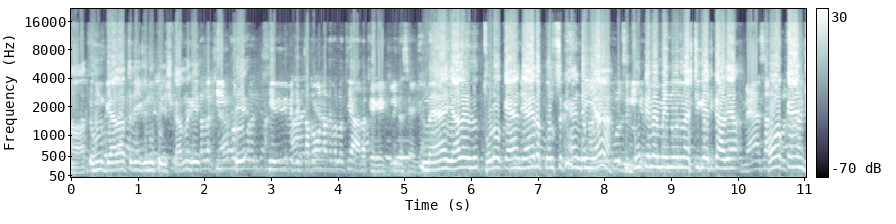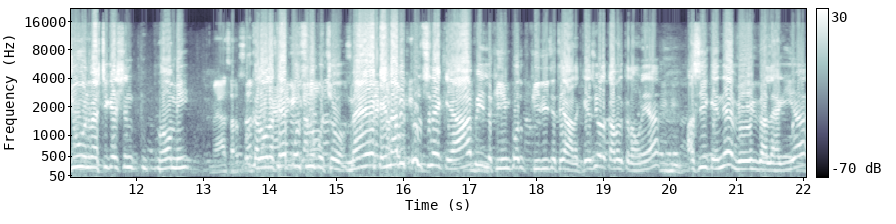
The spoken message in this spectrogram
ਹਾਂ ਤੇ ਹੁਣ 11 ਤਰੀਕ ਨੂੰ ਪੇਸ਼ ਕਰਨਗੇ। ਤਾਂ ਤੇ ਲਖੀਮਪੁਰ ਖੀਰੀ ਦੇ ਵਿੱਚ ਕਦੋਂ ਉਹਨਾਂ ਦੇ ਵੱਲੋਂ ਹਥਿਆਰ ਰੱਖੇ ਗਏ? ਕੀ ਦੱਸਿਆ ਗਿਆ? ਮੈਂ ਯਾਰ ਥੋੜੋ ਕਹਿਣ ਇਹ ਤਾਂ ਪੁਲਿਸ ਕਹਿਣ ਡਈ ਆ। ਹਾਂਜੀ, ਪੁਲਿਸ ਕੀ ਤੂੰ? ਕਿਵੇਂ ਮੈਨੂੰ ਇਨਵੈਸਟੀਗੇਟ ਕਰ ਰਿਹਾ? ਮੈਂ sir how police can you investigation from me ਮੈਂ ਸਰ ਕਦੋਂ ਰੱਖੇ ਪੁਲਿਸ ਨੂੰ ਪੁੱਛੋ। ਮੈਂ ਇਹ ਕਹਿੰਦਾ ਵੀ ਪੁਲਿਸ ਨੇ ਕਿਹਾ ਵੀ ਲਖੀਮਪੁਰ ਖੀਰੀ 'ਚ ਹਥਿਆਰ ਰੱਖੇ ਸੀ ਉਹ ਰਿਕਵਰ ਕਰਾਉਣੇ ਆ। ਅਸੀਂ ਕਹਿੰਦੇ ਆ ਵੇਗ ਗੱਲ ਹੈਗੀ ਆ।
